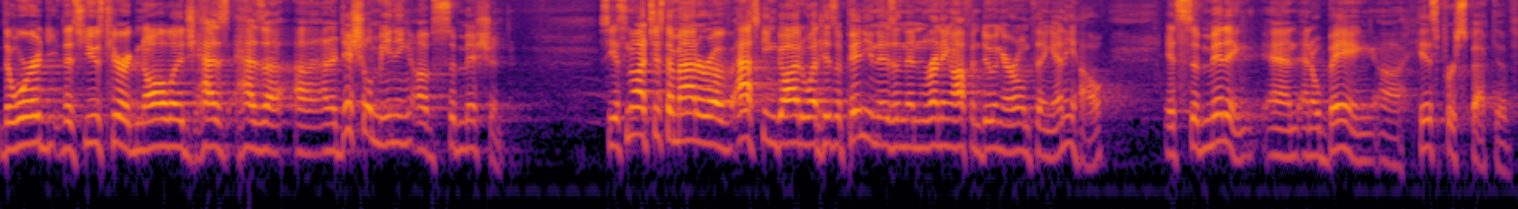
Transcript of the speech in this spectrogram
The word that's used here, acknowledge, has, has a, a, an additional meaning of submission. See, it's not just a matter of asking God what his opinion is and then running off and doing our own thing anyhow. It's submitting and, and obeying uh, his perspective.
